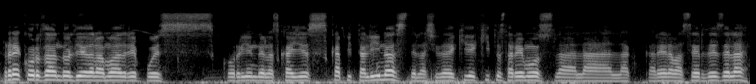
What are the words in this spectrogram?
Recordando el Día de la Madre, pues corriendo en las calles capitalinas de la ciudad de aquí de Quito. Estaremos, la, la, carrera va a ser desde la,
